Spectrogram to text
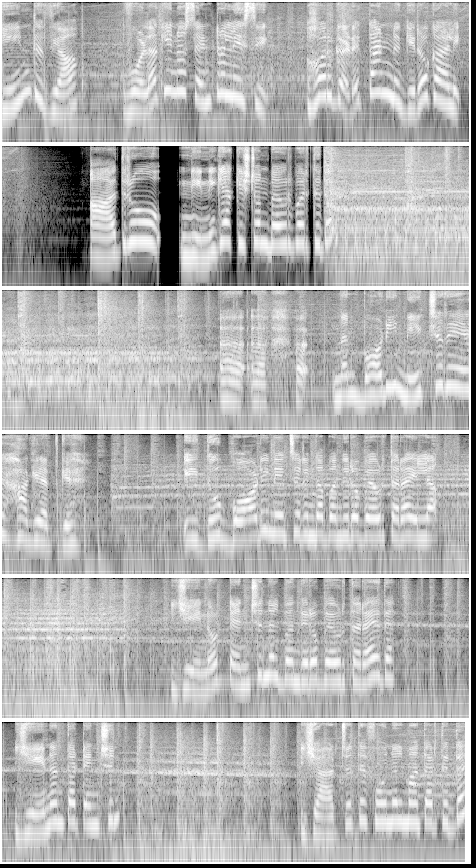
ಏನ್ ದಿವ್ಯಾ? ಒಳಗೇನೋ ಸೆಂಟ್ರಲ್ ಎಸಿ ಹೊರಗಡೆ ತಣ್ಣಗಿರೋ ಗಾಳಿ. ಆದ್ರೂ ನಿನಗ್ಯಾಕೆ ಇಷ್ಟೊಂದು ಬೆವ್ರು ಬರ್ತಿದೆ? ನನ್ನ ಬಾಡಿ ನೇಚರೇ ಹಾಗೆ ಅದ್ಗೆ. ಇದು ಬಾಡಿ ನೇಚರ್ ಇಂದ ಬಂದಿರೋ ಬೆವ್ರ ತರ ಇಲ್ಲ. ಏನೋ ಟೆನ್ಷನ್ ಅಲ್ಲಿ ಬಂದಿರೋ ಬೆವ್ರ ತರ ಇದೆ. ಏನಂತ ಟೆನ್ಷನ್ ಯಾರ ಜೊತೆ ಫೋನಲ್ಲಿ ಮಾತಾಡ್ತಿದ್ದೆ?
